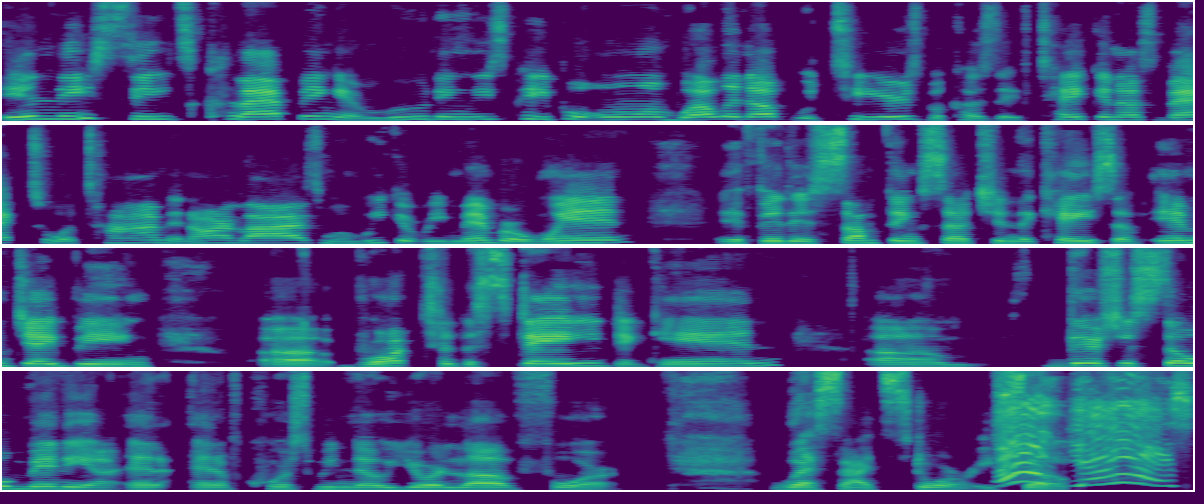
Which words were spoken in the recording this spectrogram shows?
in these seats, clapping and rooting these people on, welling up with tears because they've taken us back to a time in our lives when we could remember when. If it is something such in the case of MJ being uh, brought to the stage again, um, there's just so many, uh, and and of course we know your love for West Side Story. Oh, so yes,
